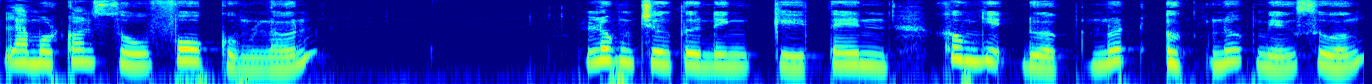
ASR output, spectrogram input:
là một con số vô cùng lớn. lông Trương Tư Ninh ký tên, không nhịn được nuốt ực nước miếng xuống.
